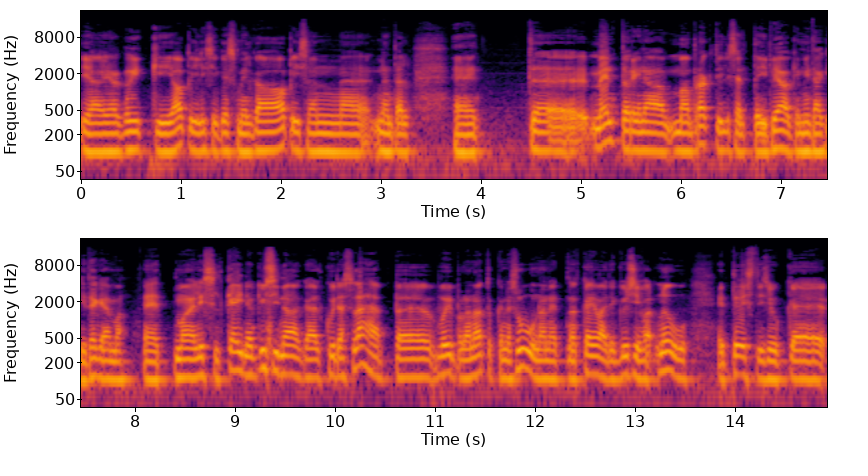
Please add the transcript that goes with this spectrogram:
ja, ja kõiki abilisi, kes meil ka abis on nendel, et mentorina ma praktiliselt ei peagi midagi tegema, et ma lihtsalt käin ja küsin aeg-ajalt, kuidas läheb, äh, võib-olla natukene suunan, et nad käivad ja küsivad nõu, et tõesti niisugune,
